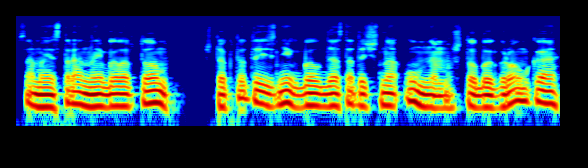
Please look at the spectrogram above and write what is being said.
Самое странное было в том, что кто-то из них был достаточно умным, чтобы громко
